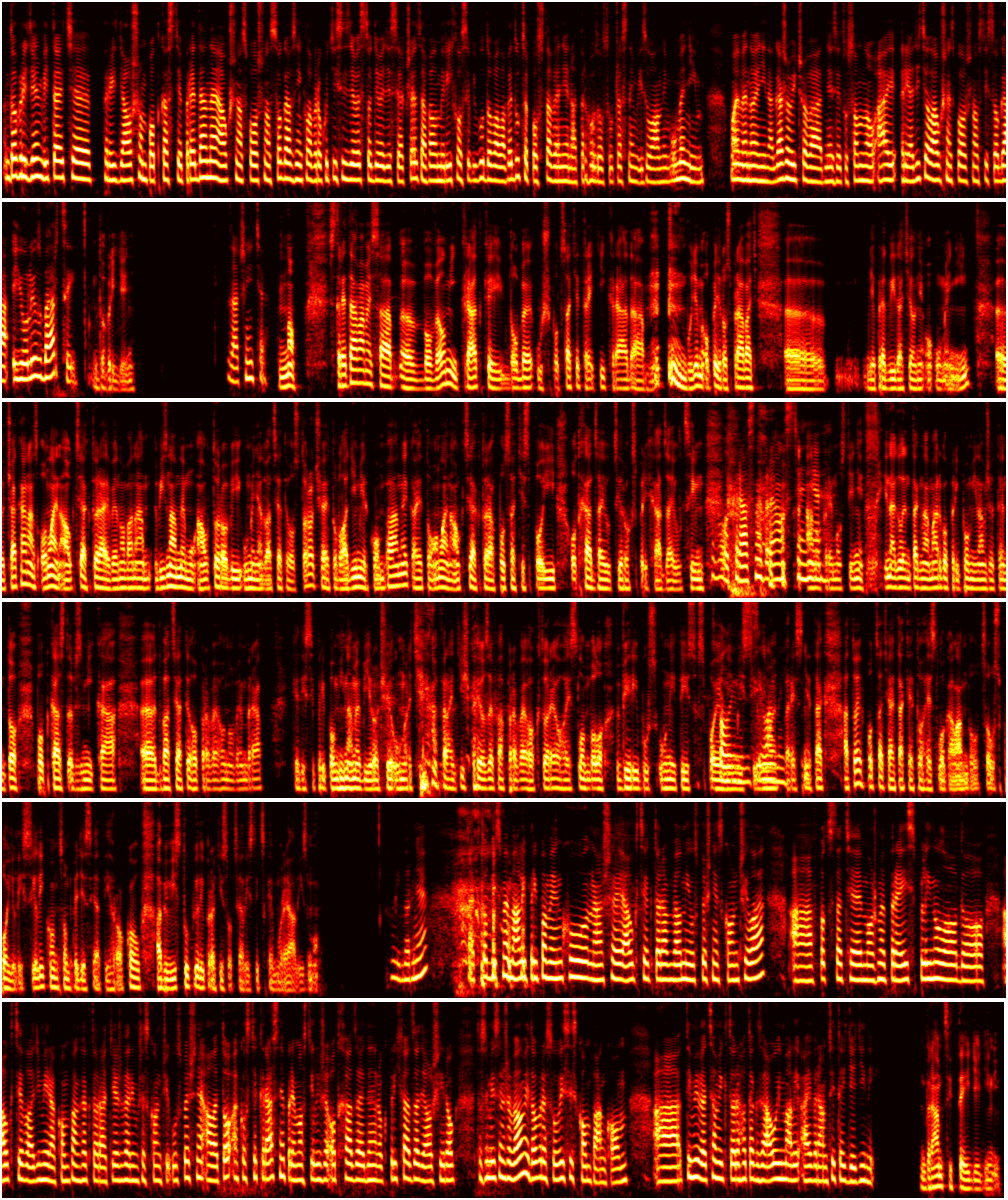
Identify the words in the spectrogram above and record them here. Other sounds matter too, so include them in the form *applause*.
Dobrý deň, vítajte pri ďalšom podcaste Predané. Aukčná spoločnosť Soga vznikla v roku 1996 a veľmi rýchlo si vybudovala vedúce postavenie na trhu so súčasným vizuálnym umením. Moje meno je Nina Gažovičová a dnes je tu so mnou aj riaditeľ aukčnej spoločnosti Soga Julius Barci. Dobrý deň. Začnite. No, stretávame sa e, vo veľmi krátkej dobe, už v podstate tretíkrát a *clears throat* budeme opäť rozprávať e, nepredvídateľne o umení. E, čaká nás online aukcia, ktorá je venovaná významnému autorovi umenia 20. storočia. Je to Vladimír Kompánek a je to online aukcia, ktorá v podstate spojí odchádzajúci rok s prichádzajúcim. To bolo krásne premostenie. *laughs* Áno, premostenie. Inak len tak na Margo pripomínam, že tento podcast vzniká 21 novembra, kedy si pripomíname výročie úmrtia *laughs* Františka Jozefa I., ktorého heslom bolo Viribus Unitis, spojenými silami. Presne tak. A to je v podstate aj takéto heslo Galandovcov. Spojili sily koncom 50. rokov, aby vystúpili proti socialistickému realizmu. Výborne. Tak to by sme mali pripomienku našej aukcie, ktorá veľmi úspešne skončila a v podstate môžeme prejsť plynulo do aukcie Vladimíra Kompanka, ktorá tiež verím, že skončí úspešne, ale to, ako ste krásne premostili, že odchádza jeden rok, prichádza ďalší rok, to si myslím, že veľmi dobre súvisí s Kompankom a tými vecami, ktoré ho tak zaujímali aj v rámci tej dediny v rámci tej dediny.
